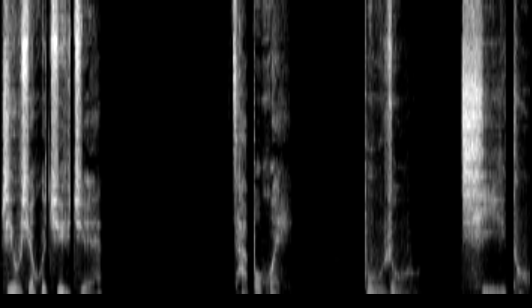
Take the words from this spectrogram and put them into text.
只有学会拒绝，才不会步入歧途。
